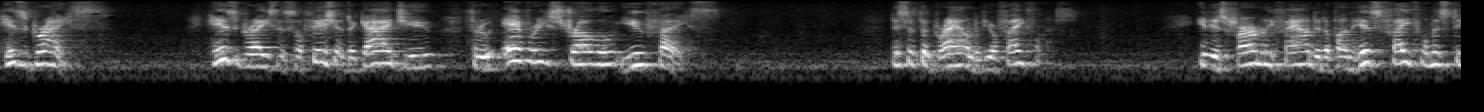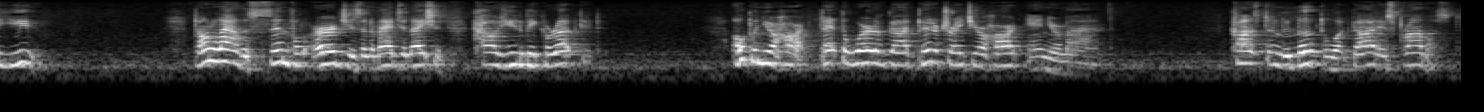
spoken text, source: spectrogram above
His grace, His grace is sufficient to guide you through every struggle you face. This is the ground of your faithfulness. It is firmly founded upon His faithfulness to you. Don't allow the sinful urges and imagination cause you to be corrupted. Open your heart. Let the Word of God penetrate your heart and your mind. Constantly look to what God has promised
